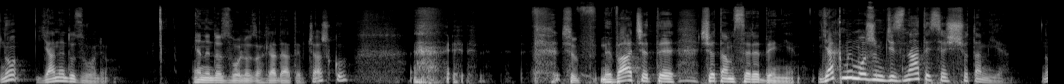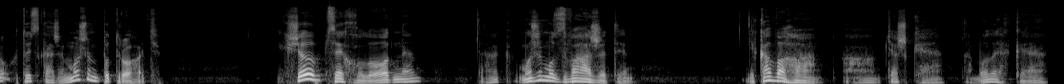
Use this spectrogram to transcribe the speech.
Ну, я не дозволю. Я не дозволю заглядати в чашку, щоб не бачити, що там всередині. Як ми можемо дізнатися, що там є? Ну, хтось скаже, можемо потрогати. Якщо це холодне, так, можемо зважити, яка вага, ага, тяжке або легке.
